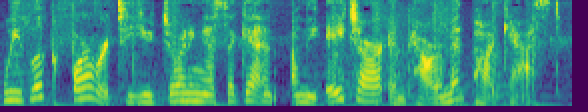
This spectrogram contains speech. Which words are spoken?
We look forward to you joining us again on the HR Empowerment Podcast.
